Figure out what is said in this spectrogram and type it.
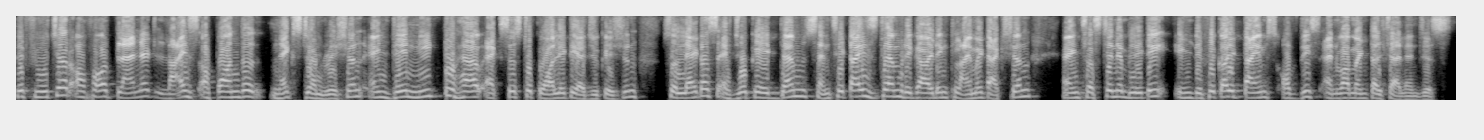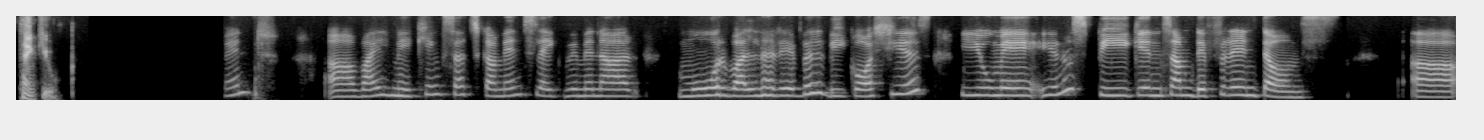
the future of our planet lies upon the next generation and they need to have access to quality education. So let us educate them, sensitize them regarding climate action and sustainability in difficult times of these environmental challenges. Thank you. Uh, while making such comments like women are more vulnerable, be cautious, you may, you know, speak in some different terms. uh,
